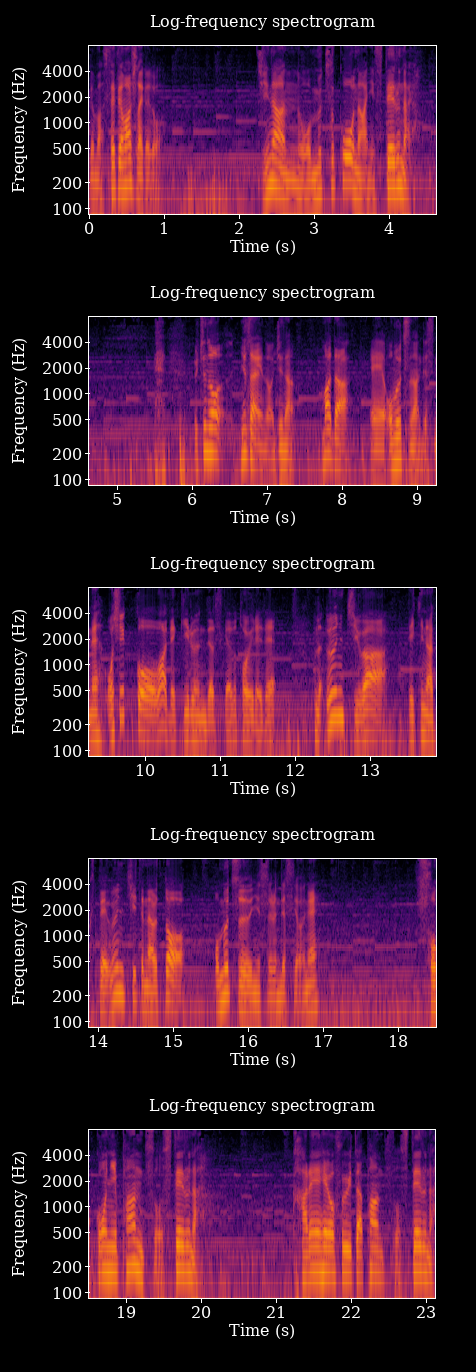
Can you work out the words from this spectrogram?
でまあ捨ててましたけど次男のおむつコーナーに捨てるなよ。うちの2歳の次男まだ、えー、おむつなんですね。おしっこはできるんですけどトイレで。うんちはできなくてうんちってなるとおむつにするんですよね。そこにパンツを捨てるな。カレーを拭いたパンツを捨てるな。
